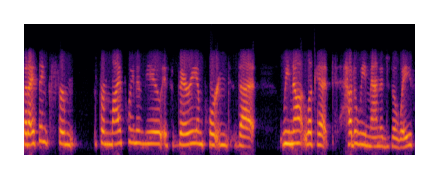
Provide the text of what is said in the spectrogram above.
But I think from from my point of view, it's very important that we not look at how do we manage the waste,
